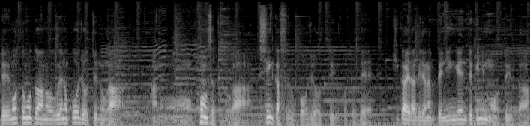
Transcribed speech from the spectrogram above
でもともとあの上野工場っていうのがあのコンセプトが進化する工場っていうことで機械だけじゃなくて人間的にもというか、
